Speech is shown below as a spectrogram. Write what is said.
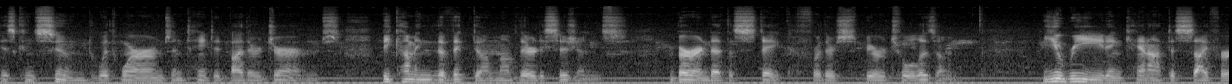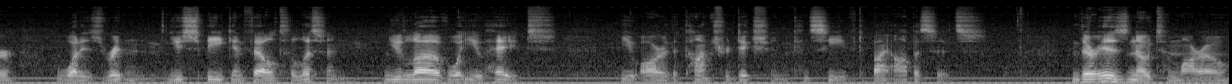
is consumed with worms and tainted by their germs, becoming the victim of their decisions, burned at the stake for their spiritualism. You read and cannot decipher what is written. You speak and fail to listen. You love what you hate. You are the contradiction conceived by opposites. There is no tomorrow,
